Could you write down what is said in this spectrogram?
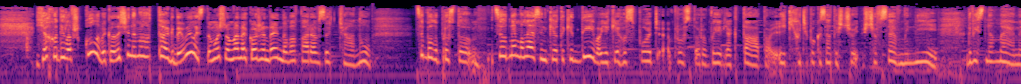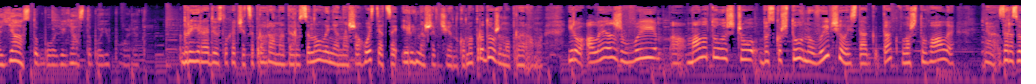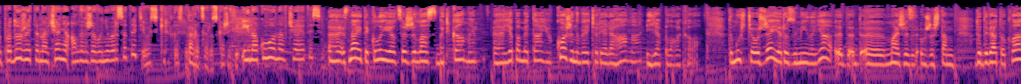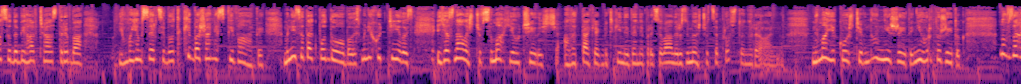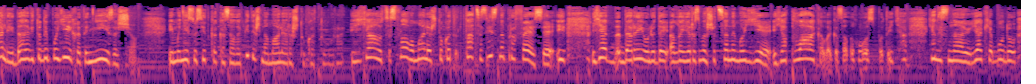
Я ходила в школу, викладачі на мене так дивились, тому що в мене кожен день нова пара взуття. Ну, це було просто це одне малесеньке таке диво, яке Господь просто робив як тато, який хотів показати, що, що все в мені. Дивись на мене, я з тобою, я з тобою поряд. Дорогі радіослухачі, це програма «Дар усиновлення». Наша гостя це Ірина Шевченко. Ми продовжимо програму. Іро, але ж ви мало того, що безкоштовно вивчились, так, так влаштували. Зараз ви продовжуєте навчання, але вже в університеті. Ось кілька слів Так. про це розкажіть. І на кого навчаєтесь? Е, Знаєте, коли я оце жила з батьками, е, я пам'ятаю, кожен вечір я лягала і я плакала. Тому що вже я розуміла, я е, майже вже ж там до 9 класу добігав час, треба І в моєму серці було таке бажання співати. Мені це так подобалось, мені хотілося. І я знала, що в Сумах є училище, але так як батьки ніде не працювали, розуміла, що це просто нереально. Немає коштів, ну ні жити, ні гуртожиток. Ну, взагалі, навіть туди поїхати ні за що. І мені сусідка казала: підеш на маляра штукатура. І я оце слово маляр штукатура, та це звісно професія. І є дари у людей, але я розуміла, що це не моє. І я плакала, казала, Господи, я, я не знаю, як я буду,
